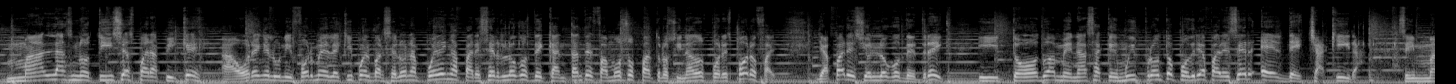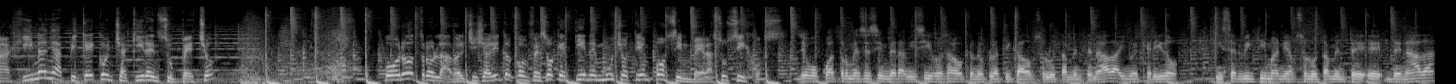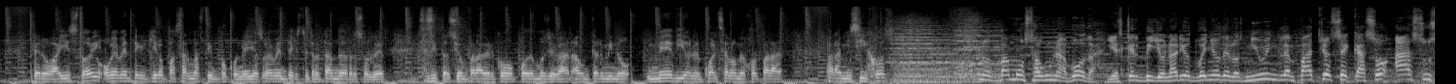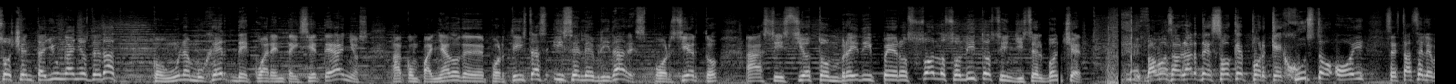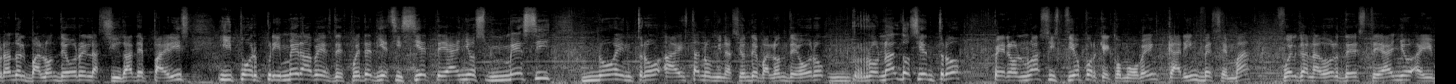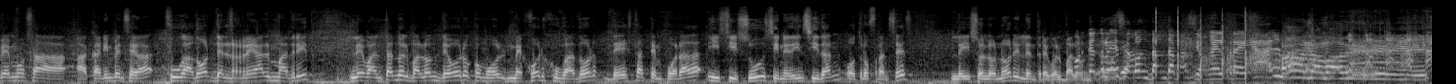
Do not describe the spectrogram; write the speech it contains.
Malas noticias para Piqué. Ahora en el uniforme del equipo del Barcelona pueden aparecer logos de cantantes famosos patrocinados por Spotify. Ya apareció el logo de Drake y todo amenaza que muy pronto podría aparecer el de Shakira. ¿Se imaginan a Piqué con Shakira en su pecho? Por otro lado, el Chicharito confesó que tiene mucho tiempo sin ver a sus hijos. Llevo cuatro meses sin ver a mis hijos, algo que no he platicado absolutamente nada y no he querido ni ser víctima ni absolutamente eh, de nada, pero ahí estoy. Obviamente que quiero pasar más tiempo con ellos, obviamente que estoy tratando de resolver esta situación para ver cómo podemos llegar a un término medio en el cual sea lo mejor para, para mis hijos. Nos vamos a una boda y es que el billonario dueño de los New England Patriots se casó a sus 81 años de edad con una mujer de 47 años, acompañado de deportistas y celebridades. Por cierto, asistió Tom Brady, pero solo solito sin Giselle Bonchet. Vamos a hablar de soccer porque justo hoy se está celebrando el Balón de Oro en la ciudad de París y por primera vez después de 17 años Messi no entró a esta nominación de Balón de Oro. Ronaldo sí entró, pero no asistió porque como ven Karim Benzema fue el ganador de este año. Ahí vemos a, Karim Benzema, jugador del Real Madrid, levantando el Balón de Oro como el mejor jugador de esta temporada y Sisu Zinedine Zidane, otro francés, le hizo el honor y le entregó el balón. ¿Por qué tú lo dices con tanta pasión? El Real. ¡A la Madrid!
